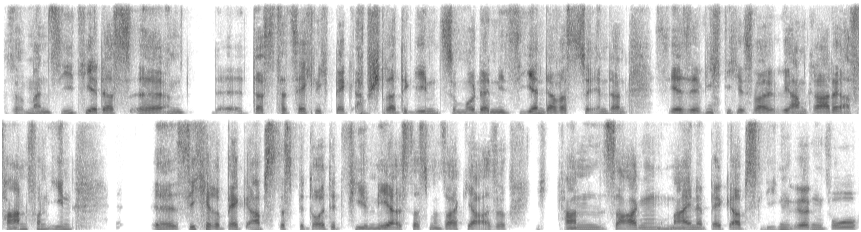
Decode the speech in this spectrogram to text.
Also man sieht hier, dass, äh, dass tatsächlich Backup-Strategien zu modernisieren, da was zu ändern, sehr, sehr wichtig ist, weil wir haben gerade erfahren von Ihnen, äh, sichere Backups, das bedeutet viel mehr, als dass man sagt, ja, also ich kann sagen, meine Backups liegen irgendwo,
